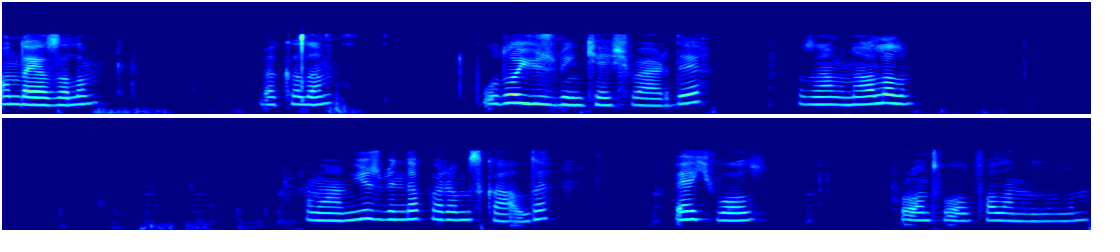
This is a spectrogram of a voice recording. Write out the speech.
Onu da yazalım. Bakalım. Bu da 100 bin cash verdi. O zaman bunu alalım. Tamam 100 binde paramız kaldı. Back wall, front wall falan alalım.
